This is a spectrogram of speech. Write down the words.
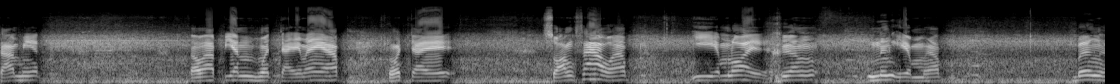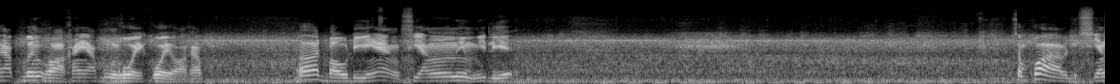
สามเฮดแต่ว่าเปลี่ยนหัวใจไหมครับ หัวใจสองเศร้าครับ EM ร้อยเครื่องหนึ่ง M ครับ เบิ้งครับ เบิ้งออกให้ครับโกยโกยออกครับ เออเบาดีแห้งเสียงนิ่มอีหลีสัมพ่อเสียง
